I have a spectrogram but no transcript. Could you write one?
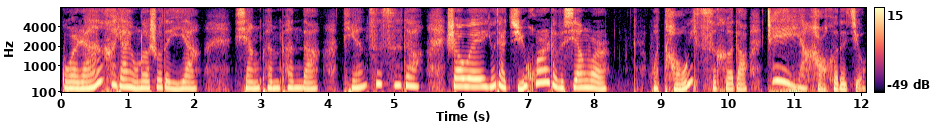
果然和杨永乐说的一样，香喷喷的，甜滋滋的，稍微有点菊花的香味儿。我头一次喝到这样好喝的酒。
